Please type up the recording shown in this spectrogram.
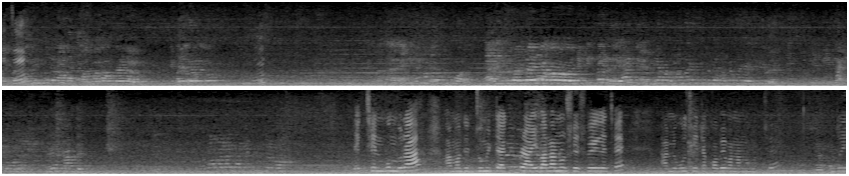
এই যে। দেখছেন বন্ধুরা আমাদের জমিটা প্রায় বানানো শেষ হয়ে গেছে। আমি বলছি, এটা কবে বানানো হচ্ছে? দুই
